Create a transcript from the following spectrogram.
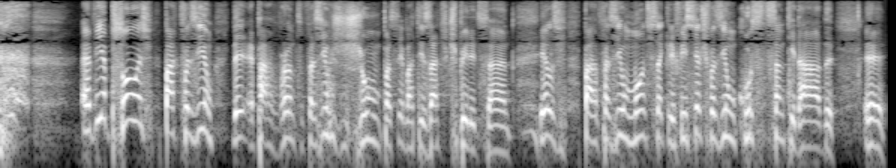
Havia pessoas pá, que faziam, pá, pronto, faziam jejum para ser batizados com o Espírito Santo. Eles pá, faziam um monte de sacrifícios, eles faziam um curso de santidade. Eh,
